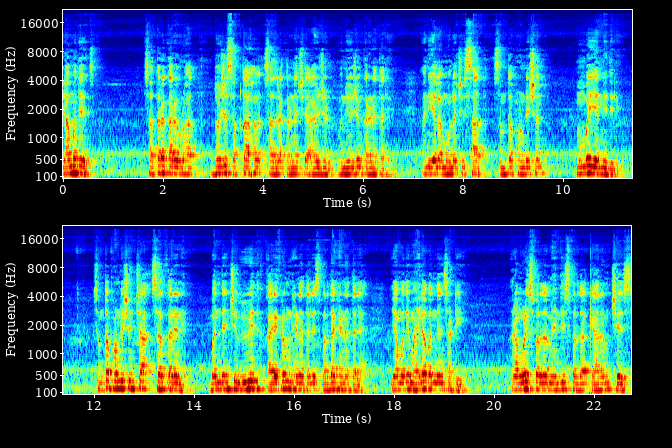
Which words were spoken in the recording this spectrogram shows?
यामध्येच सातारा कारागृहात ध्वज सप्ताह साजरा करण्याचे आयोजन व नियोजन करण्यात आले आणि याला मोलाची साथ समता फाउंडेशन मुंबई यांनी दिली. समता फाउंडेशनच्या सहकार्याने बंद्यांचे विविध कार्यक्रम घेण्यात आले स्पर्धा घेण्यात आल्या. यामध्ये महिला बंद्यांसाठी रांगोळी स्पर्धा मेहंदी स्पर्धा कॅरम चेस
